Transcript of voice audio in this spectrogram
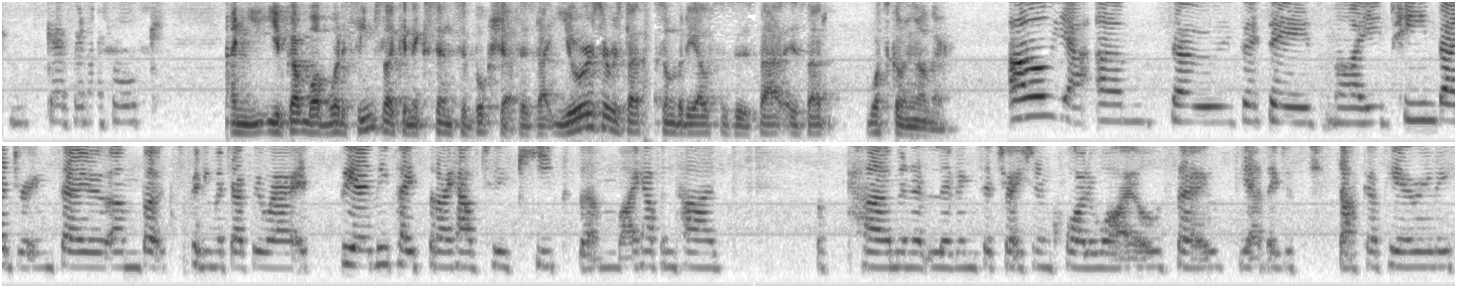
Can go for a nice walk. And you've got what what it seems like an extensive bookshelf. Is that yours, or is that somebody else's? Is that is that what's going on there? Oh yeah. Um. So this is my teen bedroom. So um, books pretty much everywhere. It's the only place that I have to keep them. I haven't had a permanent living situation in quite a while. So yeah, they just stack up here really.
